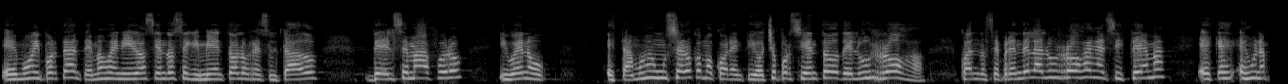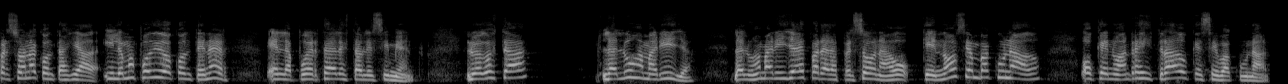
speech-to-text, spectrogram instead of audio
Es muy importante, hemos venido haciendo seguimiento a los resultados del semáforo y bueno, estamos en un 0,48% de luz roja. Cuando se prende la luz roja en el sistema es que es una persona contagiada y lo hemos podido contener en la puerta del establecimiento. Luego está la luz amarilla. La luz amarilla es para las personas o que no se han vacunado o que no han registrado que se vacunaron.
